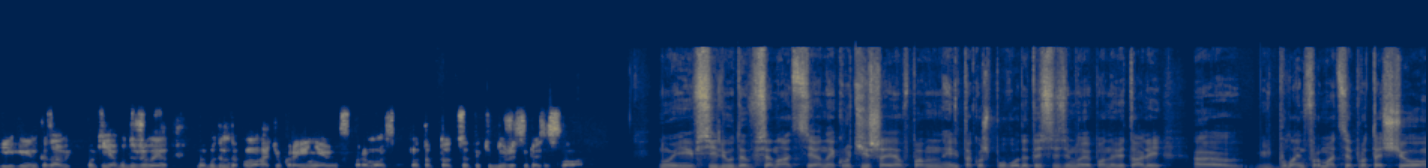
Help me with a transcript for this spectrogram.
і, він казав: поки я буду живим, ми будемо допомагати Україні в перемозі. Ну тобто, це такі дуже серйозні слова. Ну і всі люди, вся нація найкрутіша. Я впевнений також погодитися зі мною, пане Віталій. Е, була інформація про те, що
